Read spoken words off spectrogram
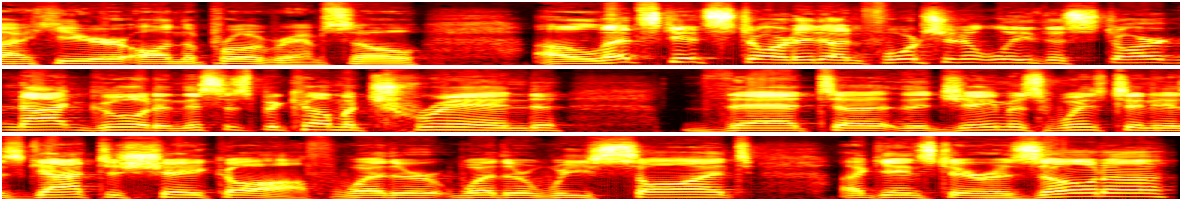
uh, here on the program. So uh, let's get started. Unfortunately, the start not good, and this has become a trend that uh, that Jameis Winston has got to shake off. Whether whether we saw it against Arizona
